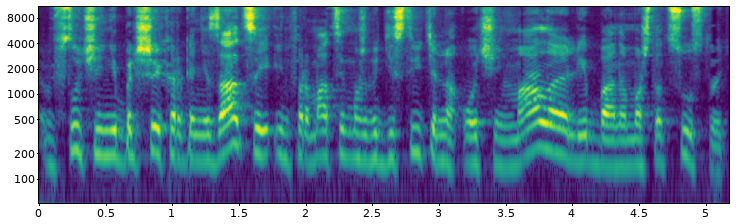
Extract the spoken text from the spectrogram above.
в случае небольших организаций информации может быть действительно очень мало, либо она может отсутствовать.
